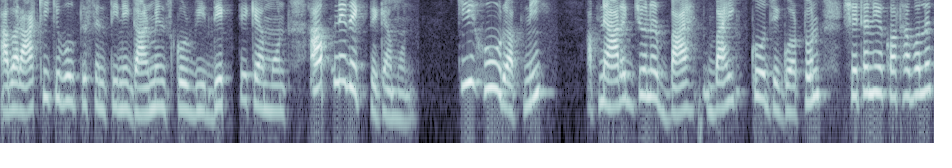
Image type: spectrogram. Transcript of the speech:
আবার আখিকে বলতেছেন, তিনি গার্মেন্টস করবি, দেখতে কেমন? আপনি দেখতে কেমন? কি হুর আপনি? আপনি আরেকজনের বাহিক্য যে গঠন, সেটা নিয়ে কথা বলেন।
